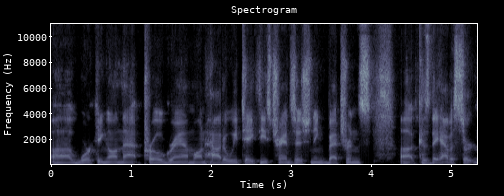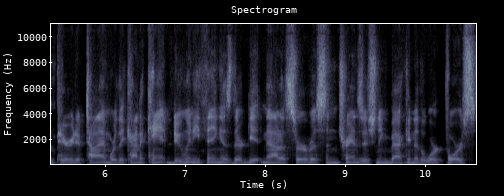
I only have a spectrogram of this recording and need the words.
uh, working on that program on how do we take these transitioning veterans because uh, they have a certain period of time where they kind of can't do anything as they're getting out of service and transitioning back into the workforce.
